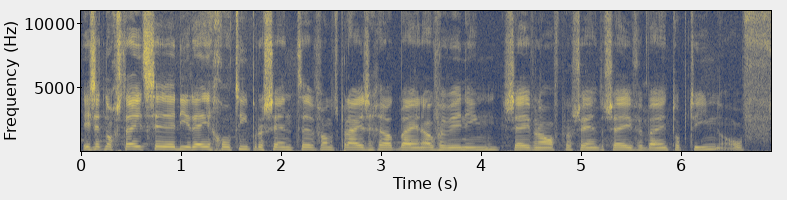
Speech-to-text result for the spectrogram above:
is het nog steeds eh, die regel 10% eh, van het prijzengeld bij een overwinning? 7,5% of 7 bij een top 10? Of,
